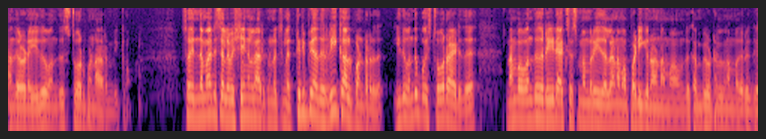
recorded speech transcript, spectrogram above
அதோட இது வந்து ஸ்டோர் பண்ண ஆரம்பிக்கும். ஸோ இந்த மாதிரி சில விஷயங்கள்லாம் இருக்குன்னு வச்சுங்களேன் திருப்பி அது ரீகால் பண்ணுறது இது வந்து போய் ஸ்டோர் ஆகிடுது நம்ம வந்து ரீட் ஆக்சஸ் மெமரி இதெல்லாம் நம்ம படிக்கிறோம். நம்ம வந்து கம்ப்யூட்டரில் நம்ம இருக்கு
